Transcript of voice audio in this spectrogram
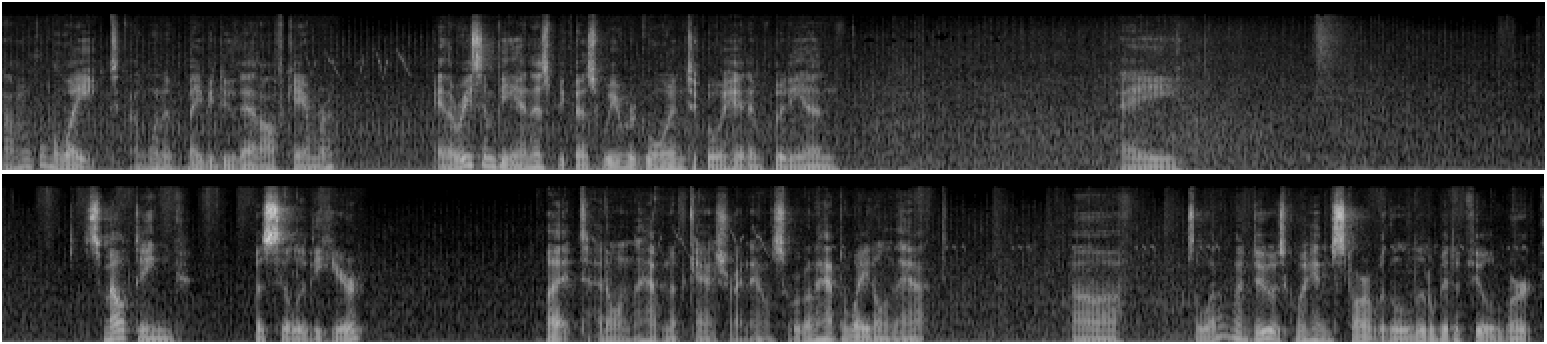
I'm going to wait. I'm going to maybe do that off camera. And the reason being is because we were going to go ahead and put in a smelting facility here. But I don't have enough cash right now, so we're going to have to wait on that. Uh, so what I'm going to do is go ahead and start with a little bit of field work.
